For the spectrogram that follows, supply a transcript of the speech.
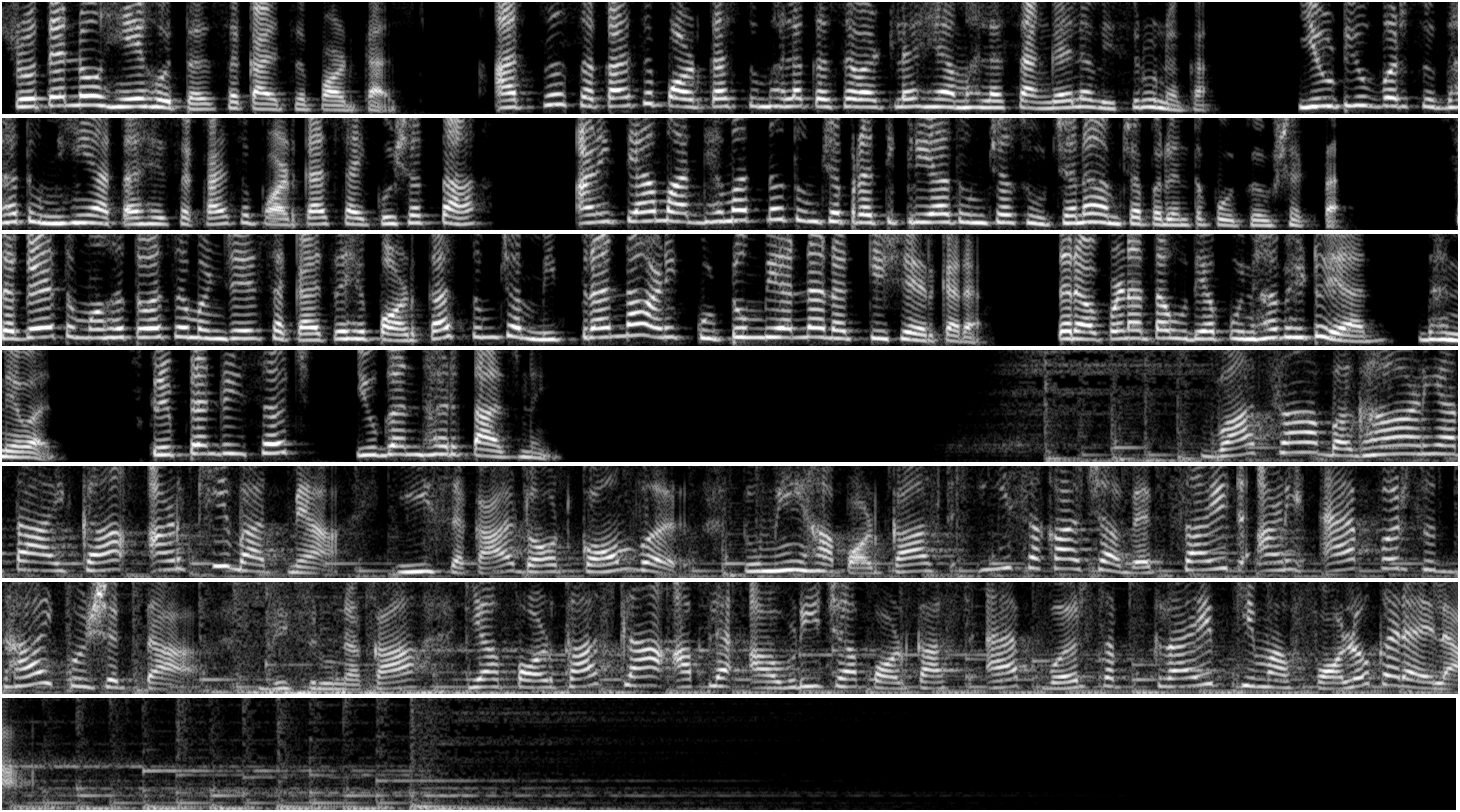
श्रोत्यांनो हे होतं सकाळचं पॉडकास्ट आजचं सकाळचं पॉडकास्ट तुम्हाला कसं वाटलं हे आम्हाला सांगायला विसरू नका. युट्यूबवर सुद्धा तुम्ही आता हे सकाळचं पॉडकास्ट ऐकू शकता आणि त्या माध्यमातून तुमच्या प्रतिक्रिया तुमच्या सूचना आमच्यापर्यंत पोहोचवू शकता. सगळ्यात महत्वाचं म्हणजे सकाळचं हे पॉडकास्ट तुमच्या मित्रांना आणि कुटुंबियांना नक्की शेअर करा. तर आपण आता उद्या पुन्हा भेटूयात. धन्यवाद. Script and research Yugandhar Tajane. वाचा बघा आणि आता ऐका आणखी बातम्या. ई सकाळ डॉट कॉम वर. तुम्ही हा पॉडकास्ट ई सकाळच्या वेबसाईट आणि ऍप वर सुद्धा ऐकू शकता. विसरू नका या पॉडकास्टला आपल्या आवडीच्या पॉडकास्ट ऍप वर सबस्क्राईब किंवा फॉलो करायला.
